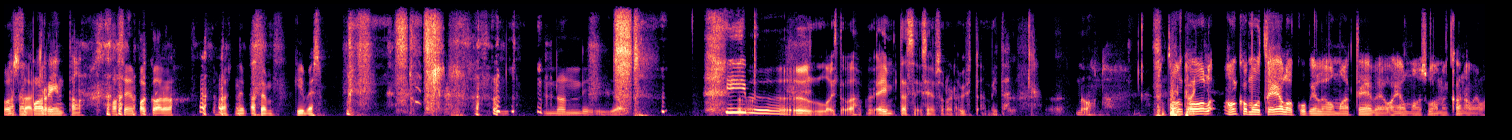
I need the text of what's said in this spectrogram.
Vasempaa rintaa. Vasen pakara. Vas, niin, vasen kives. no niin, joo. Loistavaa. Ei, tässä ei sensuroida yhtään mitään. No, no. Onko, onko muuten elokuville omaa TV-ohjelmaa Suomen kanavilla?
